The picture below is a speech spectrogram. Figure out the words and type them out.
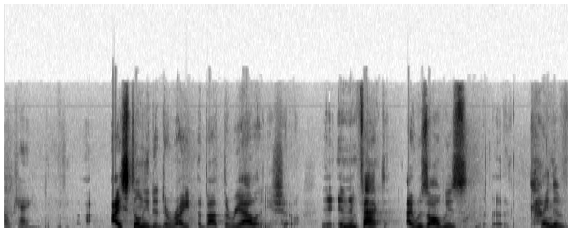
Okay. I still needed to write about the reality show. And in fact, I was always uh, kind of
